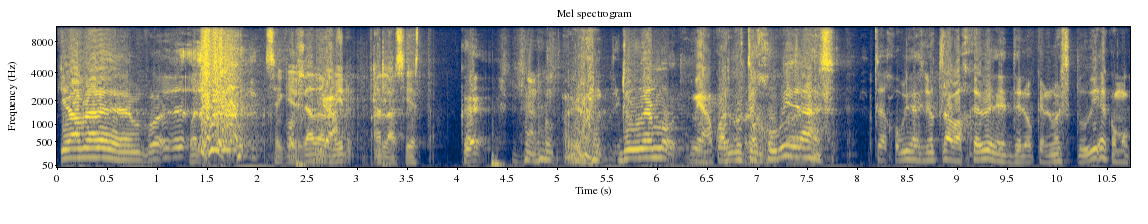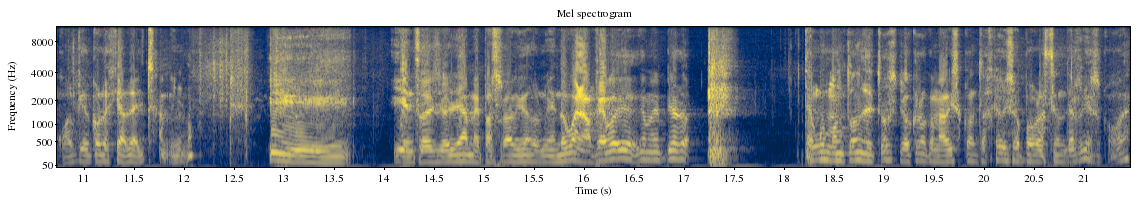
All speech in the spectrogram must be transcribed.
Quiero hablar de... Bueno, se quiere ir a dormir a la siesta. ¿Qué? Yo duermo. Mira, cuando te jubilas, te jubilas. Yo trabajé de, de lo que no estudié, como cualquier colegial del Chami, ¿no? Y, y entonces yo ya me paso la vida durmiendo. Bueno, que voy, que me pierdo. Tengo un montón de tos. Yo creo que me habéis contagiado y soy población de riesgo, ¿eh?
